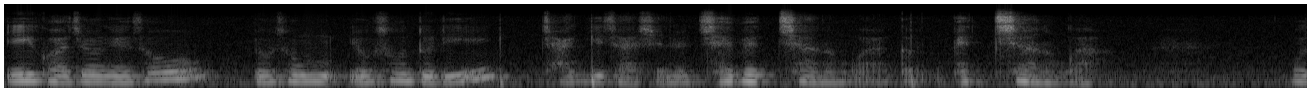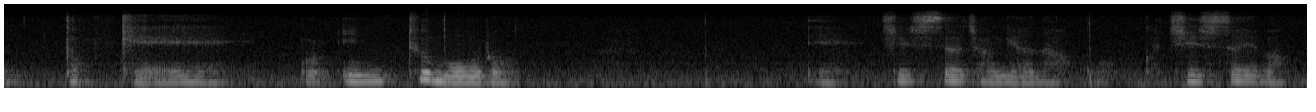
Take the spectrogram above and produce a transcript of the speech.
이 과정에서 요소, 요소들이 자기 자신을 재배치하는 거야. 그러니까 배치하는 거야. 어떻게 into 뭐로 예, 질서 정연하고 그 질서에 맞고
